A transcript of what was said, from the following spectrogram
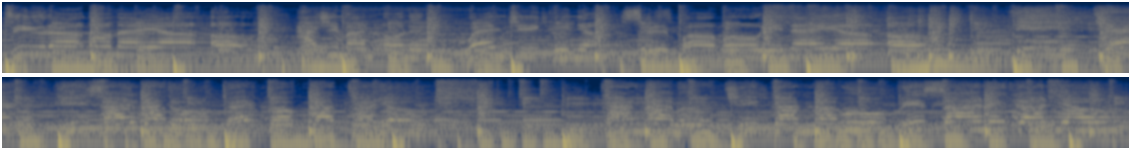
들어오네요. 하지만 오늘 왠지 그녀 슬퍼 보이네요. 이제 이사를 가도 될 것 같아요. 강남은 집값 너무 비싸니까요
